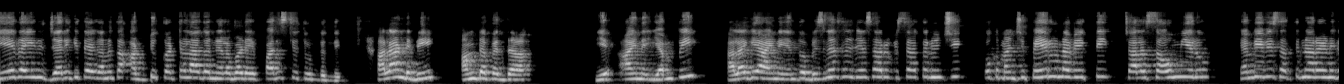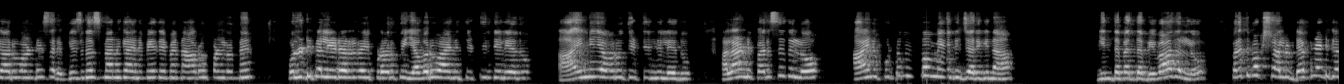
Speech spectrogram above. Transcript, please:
ఏదైనా జరిగితే గనుక అడ్డుకట్టలాగా నిలబడే పరిస్థితి ఉంటుంది. అలాంటిది అంత పెద్ద ఆయన ఎంపీ అలాగే ఆయన ఎంతో బిజినెస్ చేశారు విశాఖ నుంచి. ఒక మంచి పేరున్న వ్యక్తి చాలా సౌమ్యులు. ఎంవివి సత్యనారాయణ గారు అంటే సరే బిజినెస్ మ్యాన్గా ఆయన మీద ఏమైనా ఆరోపణలు ఉన్నాయి? పొలిటికల్ లీడర్గా ఇప్పటి వరకు ఎవరు ఆయన తిట్టింది లేదు. ఆయన్ని ఎవరు తిట్టింది లేదు. అలాంటి పరిస్థితుల్లో ఆయన కుటుంబం మీద జరిగిన ఇంత పెద్ద వివాదంలో ప్రతిపక్షాలు డెఫినెట్గా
